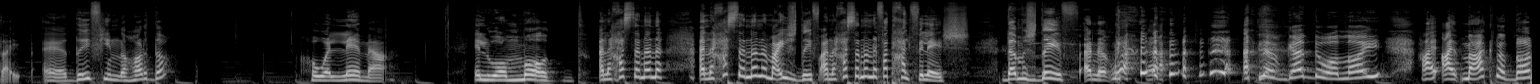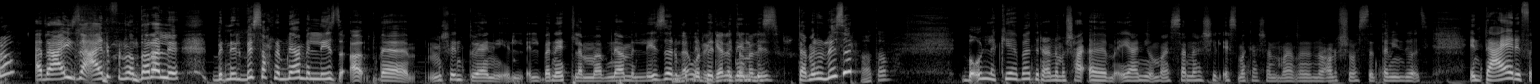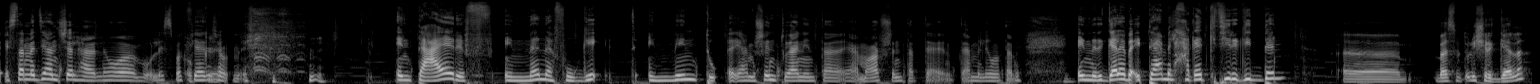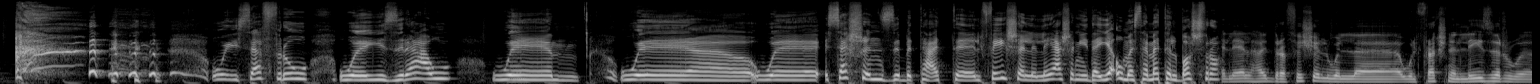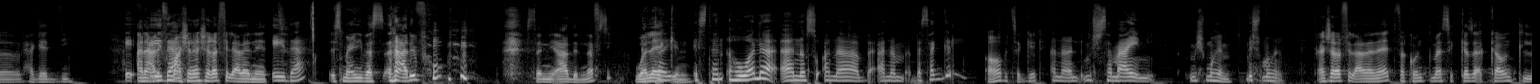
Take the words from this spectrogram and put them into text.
طيب آه، ضيفي النهارده هو اللامع الوماض. أنا حاسة إن أنا أنا حاسة إن أنا معيش ضيف أنا حاسة إن أنا فاتحة الفلاش. ده مش ضيف أنا أنا بجد والله معاك نضارة. أنا عايزة عارف النضارة اللي بنلبسها إحنا بنعمل ليزر آه، مش أنتوا يعني ال- البنات لما بنعمل ليزر لا، والرجالة بتعمل ليزر. بتعملوا ليزر آه طبعا. بقول لك إيه يا بدر أنا مش ع... آه، يعني ما استنى هشيل اسمك عشان ما نعرفش بس أنت مين دلوقتي. أنت عارف استنى دي هنشيلها اللي هو بقول اسمك فيها. أنت عارف إن أنا فوجئت ان أنتوا يعني مش أنتوا يعني انت يعني ما أعرفش انت بتع... بتعمل إيه وما بتعمل ان الرجاله بقت تعمل حاجات كتيره جدا؟ آه، بس ما بتقوليش رجاله. ويسافروا ويزرعوا و و و sessions بتاعت ال facial اللي هي عشان يضيقوا مسامات البشرة. اللي هي ال hydrafacial وال وال fractional laser والحاجات دي. إيه- أنا إيه عارفهم ده؟ عشان أنا شغال في الإعلانات. إيه ده؟ اسمعيني بس أنا عارفهم. استني أعدل نفسي. ولكن طيب استنى هو أنا أنا so أنا ب... أنا بسجل؟ آه بتسجلي. أنا مش سامعاني. مش مهم. مش مهم. أنا شغال في الإعلانات فكنت ماسك كذا account ل...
